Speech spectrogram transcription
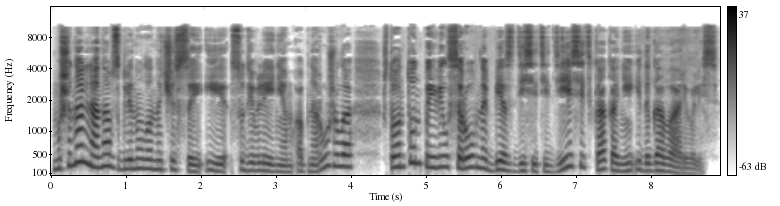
Машинально она взглянула на часы и с удивлением обнаружила, что Антон появился ровно без десяти десять, как они и договаривались.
